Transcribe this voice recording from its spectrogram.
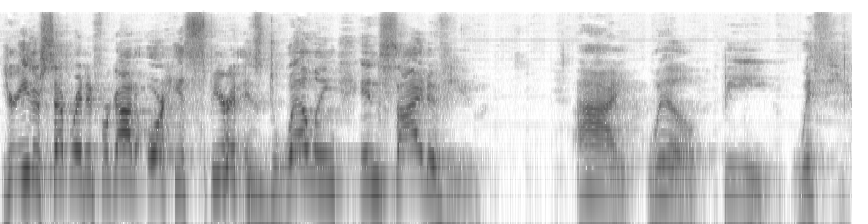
You're either separated from God or His Spirit is dwelling inside of you. I will be with you.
